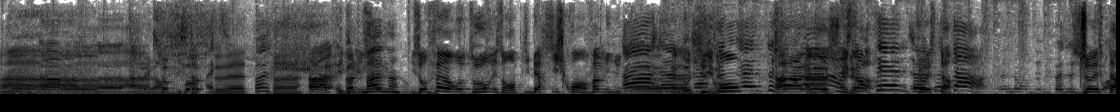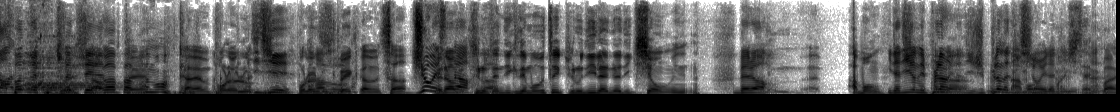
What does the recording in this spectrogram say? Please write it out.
Ah, avec son ça pote. peut Avec son être. euh, Ah, bah, Goldman Ils ont fait un retour, ils ont rempli Bercy, je crois, en 20 minutes. Ah, Euh, euh. Dutron. euh, Ah, euh, Joe Star. Euh, non, Joe Star, bonne réponse. Pas vraiment. Quand même, pour le loup. Didier. Pour le Bravo. louper comme ça. Joe mais non, Star, tu nous indiques des mots trucs, tu nous dis il a une addiction. Ben alors, Ah bon il a dit j'en ai plein, Ah il a dit j'ai plein Ah d'addictions, bon il a dit. je savais pas.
